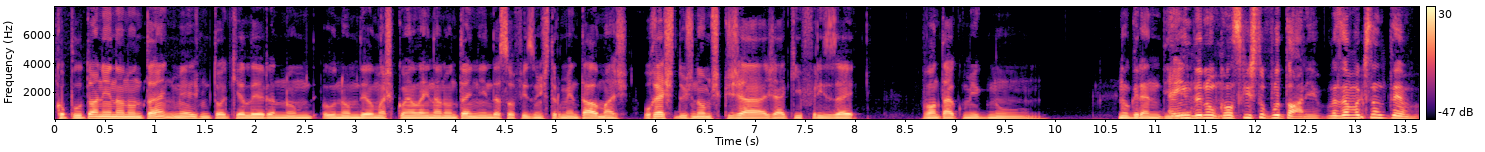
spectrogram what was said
Com o Plutónio ainda não tenho mesmo, estou aqui a ler o nome, o nome dele, mas com ele ainda não tenho, ainda só fiz um instrumental, mas o resto dos nomes que já, já aqui frisei vão estar comigo no, no grande dia. Ainda não conseguiste o Plutónio, mas é uma questão de tempo.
